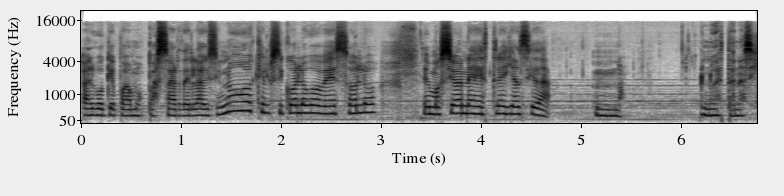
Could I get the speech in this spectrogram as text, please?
algo que podamos pasar de lado y decir, no, es que el psicólogo ve solo emociones, estrés y ansiedad. No, no es tan así.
